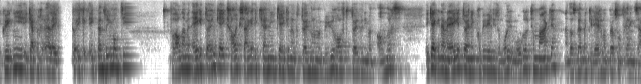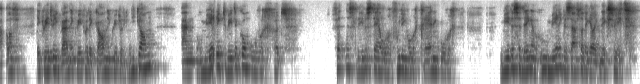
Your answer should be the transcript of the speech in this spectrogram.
Ik weet niet, ik, heb er, ik, ik, ik ben zo iemand die vooral naar mijn eigen tuin kijk, zal ik zeggen. Ik ga niet kijken naar de tuin van mijn buren of de tuin van iemand anders. Ik kijk naar mijn eigen tuin en ik probeer die zo mooi mogelijk te maken. En dat is bij mijn carrière van personal training zelf. Ik weet wie ik ben, ik weet wat ik kan, ik weet wat ik niet kan. En hoe meer ik te weten kom over het fitness, levensstijl, over voeding, over training, over medische dingen, hoe meer ik besef dat ik eigenlijk niks weet.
